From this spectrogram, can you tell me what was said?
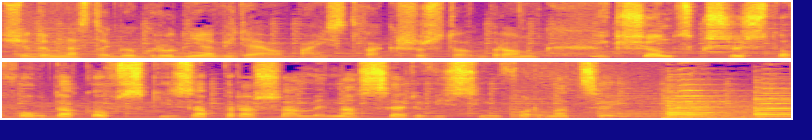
17 grudnia witają Państwa Krzysztof Bronk i ksiądz Krzysztof Ołdakowski. Zapraszamy na serwis informacyjny.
